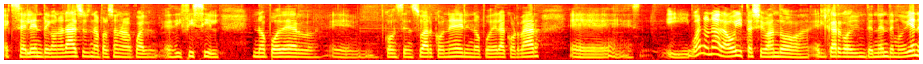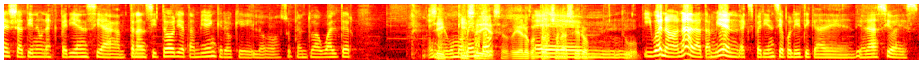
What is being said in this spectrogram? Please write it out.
excelente con Horacio, es una persona a la cual es difícil no poder eh, consensuar con él y no poder acordar. y bueno, nada, hoy está llevando el cargo del intendente muy bien, él ya tiene una experiencia transitoria también, creo que lo suplantó a Walter en sí, algún 15 momento. días, el día lo contó Zona Cero. Eh, y bueno, nada, también la experiencia política de, de, Horacio es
